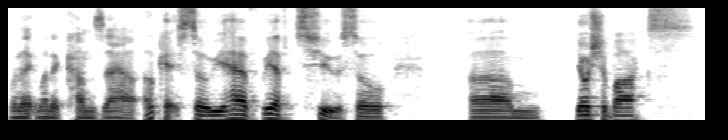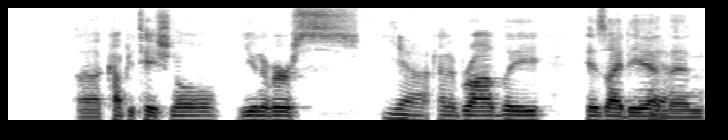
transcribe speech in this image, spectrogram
when it when it comes out. Okay, so we have we have two. So um, Bach, uh, computational universe, yeah, kind of broadly his idea, yeah. and then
